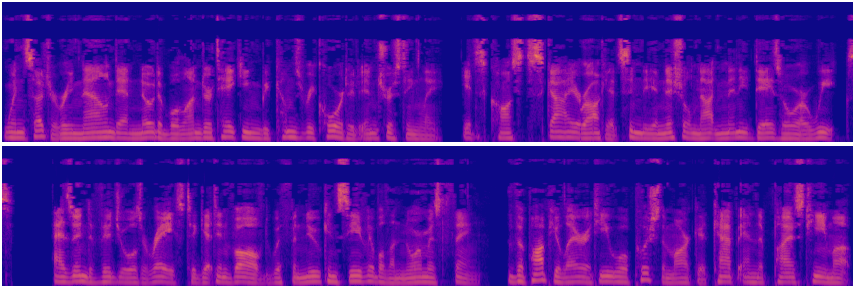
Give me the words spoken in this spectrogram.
when such a renowned and notable undertaking becomes recorded interestingly, its cost skyrockets in the initial not many days or weeks. As individuals race to get involved with the new conceivable enormous thing, the popularity will push the market cap and the pious team up.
